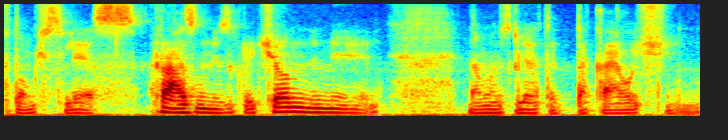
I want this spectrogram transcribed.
в том числе с разными заключенными. На мой взгляд, это такая очень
